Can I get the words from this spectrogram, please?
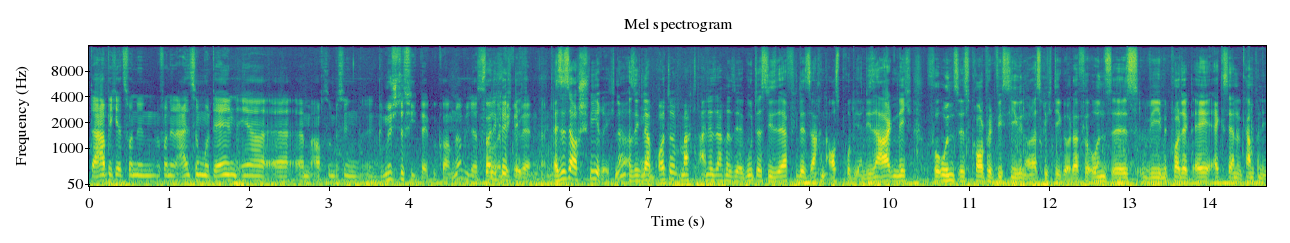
da habe ich jetzt von den, von den einzelnen Modellen eher äh, ähm, auch so ein bisschen gemischtes Feedback bekommen, ne? wie das Völlig so richtig. werden kann. Es ist auch schwierig. Ne? Also ich glaube, Otto macht eine Sache sehr gut, dass die sehr viele Sachen ausprobieren. Die sagen nicht, für uns ist Corporate VC genau das Richtige oder für uns ist wie mit Project A External Company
